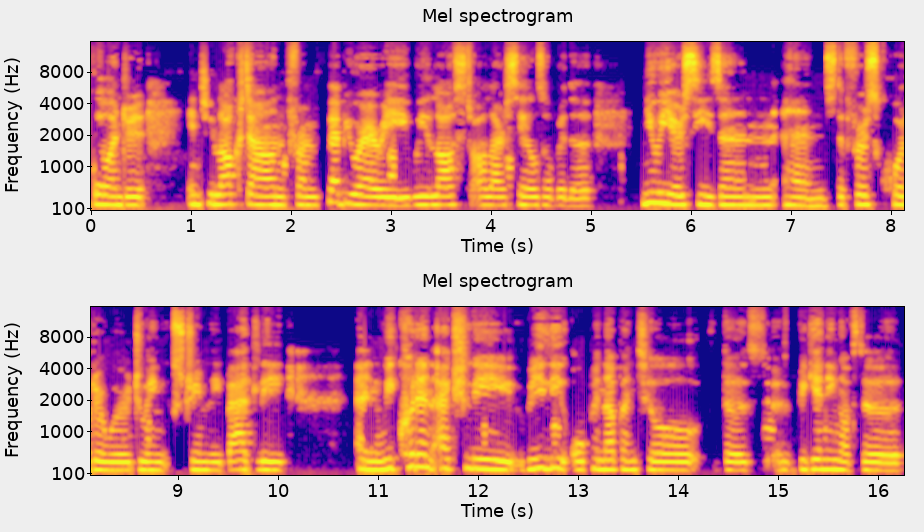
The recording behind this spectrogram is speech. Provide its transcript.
go under into lockdown from February. We lost all our sales over the New Year season, and the first quarter we were doing extremely badly, and we couldn't actually really open up until the uh, beginning of the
